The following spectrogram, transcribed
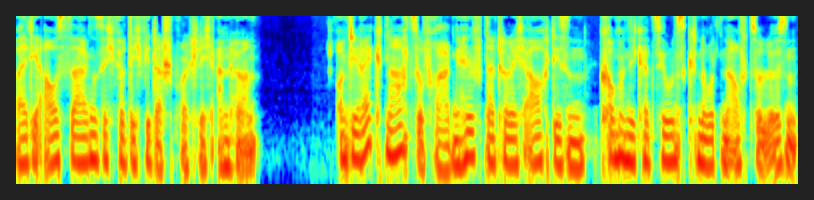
weil die Aussagen sich für dich widersprüchlich anhören. Und direkt nachzufragen hilft natürlich auch, diesen Kommunikationsknoten aufzulösen.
